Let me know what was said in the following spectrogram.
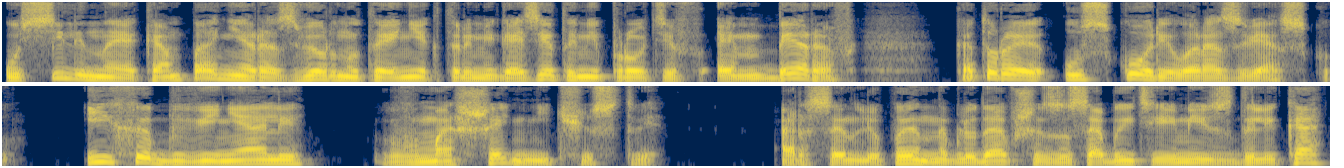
усиленная кампания, развернутая некоторыми газетами против эмберов, которая ускорила развязку. Их обвиняли в мошенничестве. Арсен Люпен, наблюдавший за событиями издалека,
